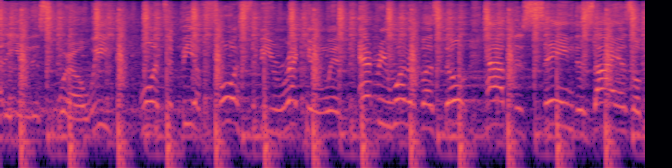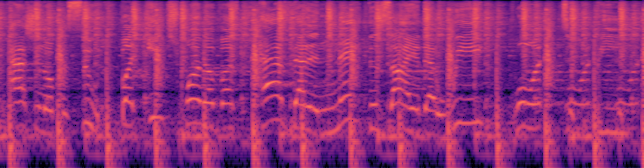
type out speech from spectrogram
Somebody in this world. We want to be a force to be reckoned with. Every one of us don't have the same desires or passion or pursuit, but each one of us has that innate desire that we want to be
